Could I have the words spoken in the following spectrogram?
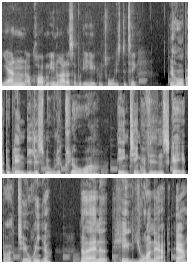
hjernen og kroppen indretter sig på de helt utroligste ting. Jeg håber, du bliver en lille smule klogere. En ting er videnskab og teorier. Noget andet helt jordnært er,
